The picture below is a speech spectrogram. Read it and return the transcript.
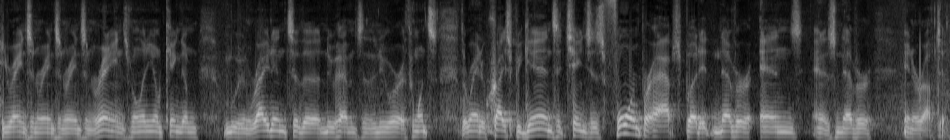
He reigns and reigns and reigns and reigns. Millennial kingdom moving right into the new heavens and the new earth. Once the reign of Christ begins, it changes form perhaps, but it never ends and is never interrupted.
